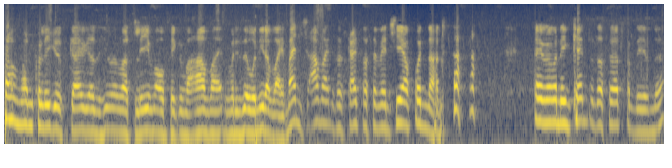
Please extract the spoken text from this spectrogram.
Oh Mann, Kollege, ist geil, wie er sich immer über das Leben aufregt, über Arbeiten, über diese Ironie dabei. Mensch, Arbeit ist das Geilste, was der Mensch je erfunden hat. Ey, wenn man den kennt und das hört von dem, ne?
